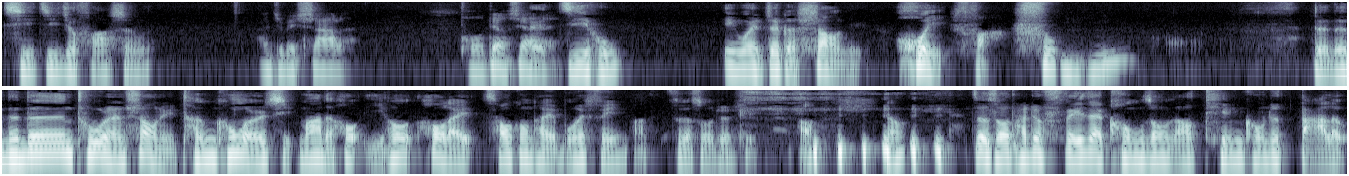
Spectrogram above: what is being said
奇迹就发生了，他就被杀了，头掉下来，几乎因为这个少女会法术。嗯哼噔噔噔噔！突然，少女腾空而起，妈的后以后后来操控她也不会飞，妈的，这个时候就是 好，然后这时候她就飞在空中，然后天空就打了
